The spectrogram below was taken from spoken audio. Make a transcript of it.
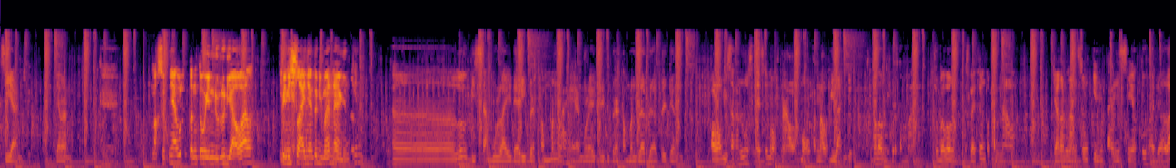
Cuy. Jangan. Okay. maksudnya lu tentuin dulu di awal finish line-nya tuh di mana ya, gitu? mungkin uh, lu bisa mulai dari berteman lah ya mulai dari berteman bla bla bla dan kalau misalkan lu selesai mau kenal mau kenal lebih lanjut coba lo untuk berteman coba lo selesai untuk kenal jangan langsung intensnya tuh adalah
